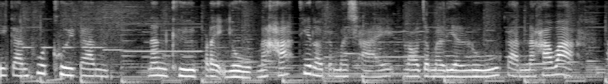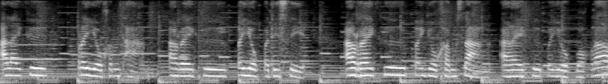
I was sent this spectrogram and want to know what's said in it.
มีการพูดคุยกันนั่นคือประโยคนะคะ ที่เราจะมาใช้เราจะมาเรียนรู้กันนะคะว่า อะไรคือประโยคคำถาม อะไรคือประโยคปฏิเสธ อะไรคือประโยคคำสั่ง อะไรคือประโยคบอกเล่า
